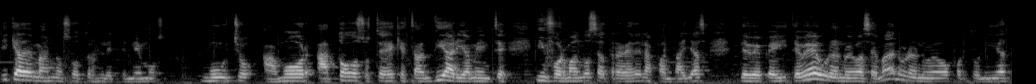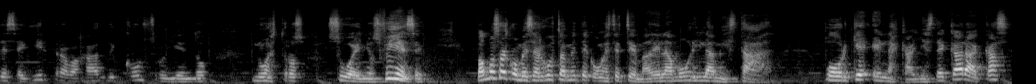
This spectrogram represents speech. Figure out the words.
y que además nosotros le tenemos mucho amor a todos ustedes que están diariamente informándose a través de las pantallas de BPI TV. Una nueva semana, una nueva oportunidad de seguir trabajando y construyendo nuestros sueños. Fíjense, vamos a comenzar justamente con este tema del amor y la amistad. Porque en las calles de Caracas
